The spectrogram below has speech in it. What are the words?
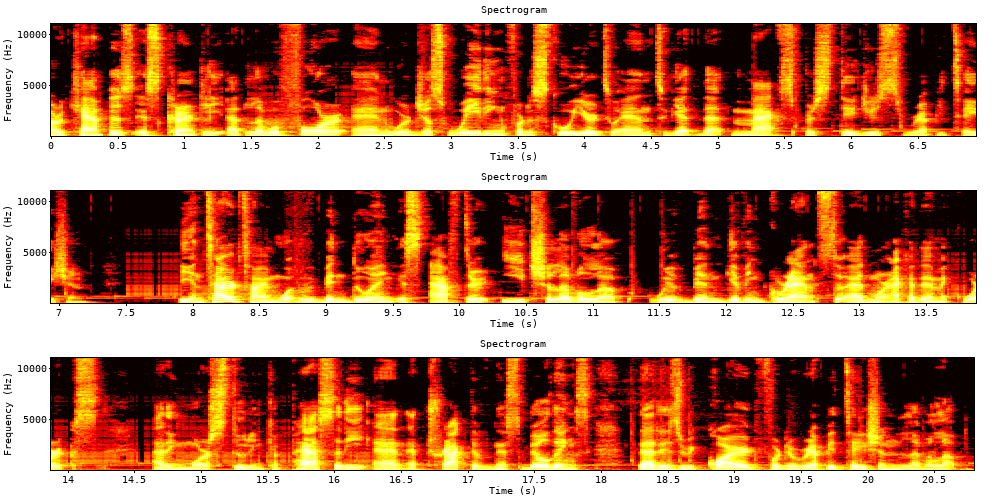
our campus is currently at level 4 and we're just waiting for the school year to end to get that max prestigious reputation. The entire time, what we've been doing is after each level up, we've been giving grants to add more academic works, adding more student capacity and attractiveness buildings that is required for the reputation level up.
